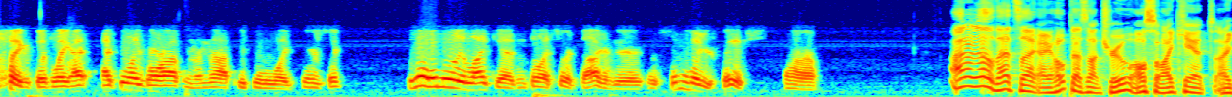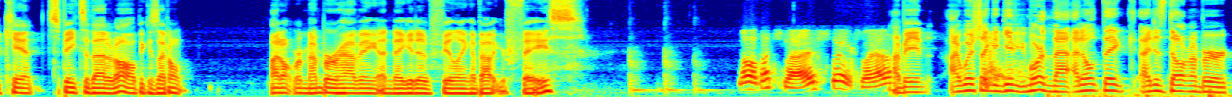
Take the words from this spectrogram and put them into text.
think that. Like I, I feel like more often than not, people like there's like, you know, I didn't really like it until I started talking to you. There's something about your face. I don't know. I don't know. That's I, I hope that's not true. Also, I can't I can't speak to that at all because I don't I don't remember having a negative feeling about your face. No, that's nice. Thanks, man. I mean, I wish I could give you more than that. I don't think I just don't remember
